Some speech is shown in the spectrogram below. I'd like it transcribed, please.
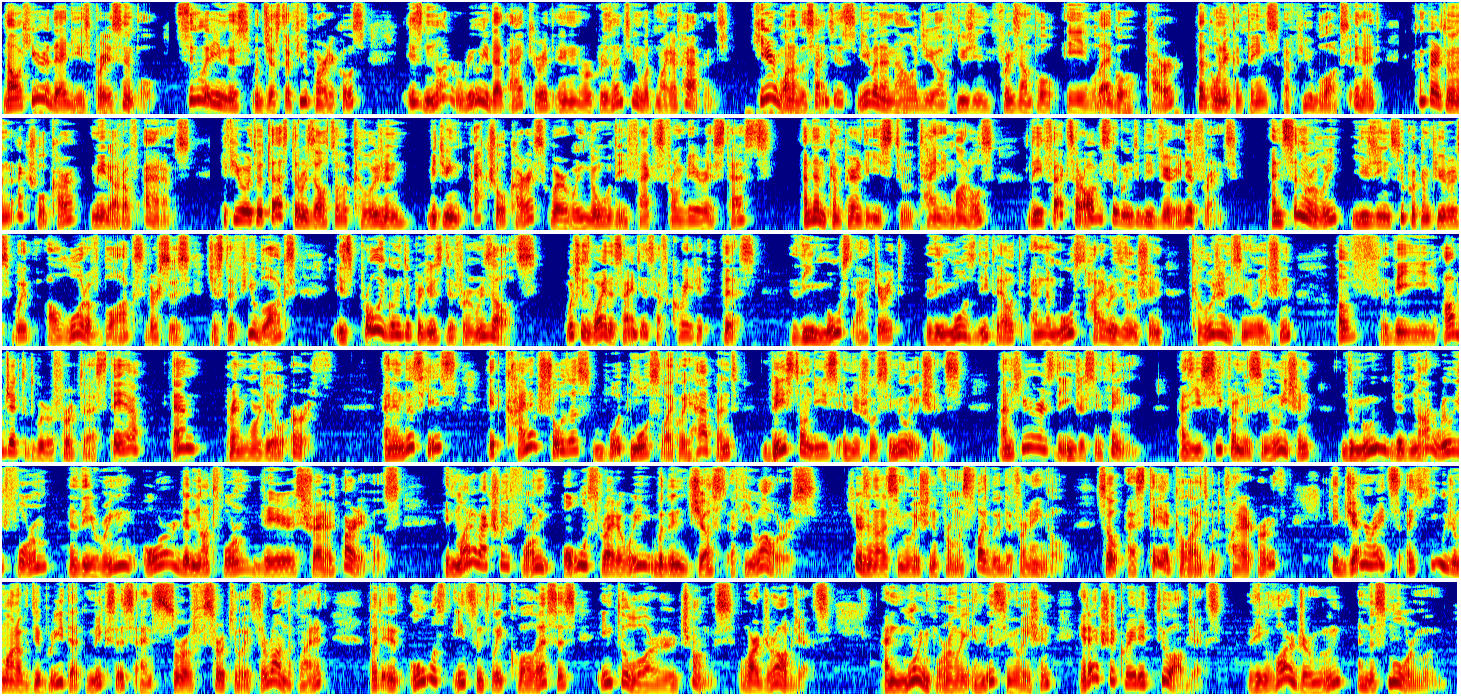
Now here the idea is pretty simple. Simulating this with just a few particles is not really that accurate in representing what might have happened. Here, one of the scientists gave an analogy of using, for example, a Lego car that only contains a few blocks in it, compared to an actual car made out of atoms. If you were to test the results of a collision between actual cars, where we know the effects from various tests, and then compare these to tiny models, the effects are obviously going to be very different. And similarly, using supercomputers with a lot of blocks versus just a few blocks is probably going to produce different results, which is why the scientists have created this the most accurate, the most detailed, and the most high resolution collision simulation of the object that we refer to as Theia and primordial Earth. And in this case, it kind of shows us what most likely happened based on these initial simulations. And here's the interesting thing. As you see from the simulation, the moon did not really form the ring or did not form various shredded particles. It might have actually formed almost right away within just a few hours. Here's another simulation from a slightly different angle. So as Theia collides with planet Earth, it generates a huge amount of debris that mixes and sort of circulates around the planet, but it almost instantly coalesces into larger chunks, larger objects. And more importantly, in this simulation, it actually created two objects, the larger moon and the smaller moon.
